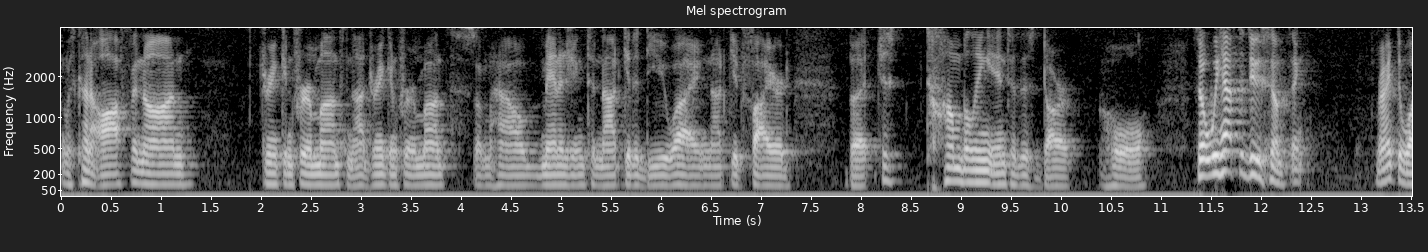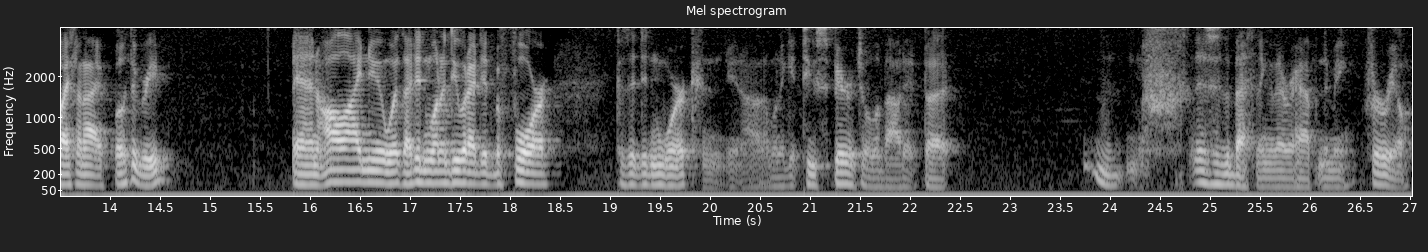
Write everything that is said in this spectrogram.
I was kind of off and on drinking for a month, not drinking for a month, somehow managing to not get a DUI, not get fired, but just tumbling into this dark hole. So we have to do something, right? The wife and I both agreed. And all I knew was I didn't want to do what I did before because it didn't work. And, you know, I don't want to get too spiritual about it, but this is the best thing that ever happened to me, for real.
